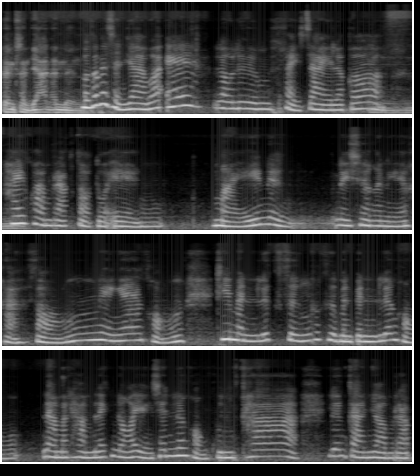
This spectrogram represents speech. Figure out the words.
เป็นสัญญาณอันหนึ่งมันก็เป็นสัญญาณว่า เอ๊ะเราลืมใส่ใจแล้วก็ อืม ให้ความรักต่อตัวเองไหมหนึ่งในเชิงอันนี้ค่ะสองในแง่ของที่มันลึกซึ้งก็คือมันเป็นเรื่องของ นามธรรมเล็กน้อยอย่างเช่นเรื่องของคุณค่า เรื่องการยอมรับ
